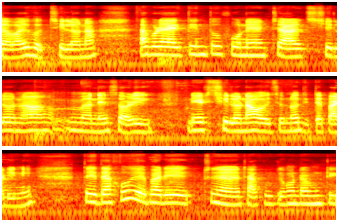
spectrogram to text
দেওয়াই হচ্ছিল না। তারপরে একদিন তো ফোনের চার্জ ছিল না মানে সরি নেট ছিল না, ওই জন্য দিতে পারিনি। তো দেখো, এবারে ঠাকুরকে মোটামুটি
